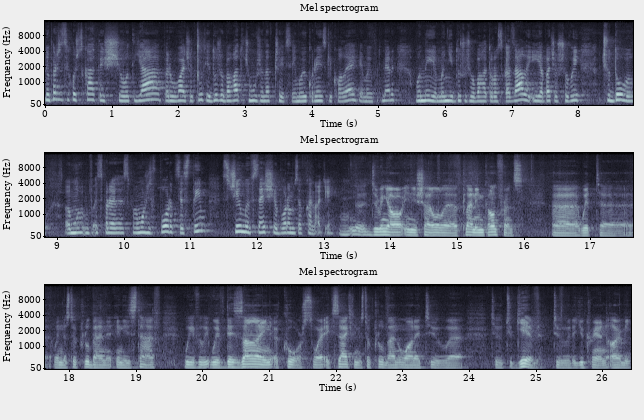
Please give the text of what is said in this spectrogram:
Ну, перш за все, хочу сказати, що от я, перебуваючи тут, я дуже багато чому вже навчився. І мої українські колеги, мої партнери, вони мені дуже чого багато розказали, і я бачу, що ви чудово е, спроможні впоратися з тим, з чим ми все ще боремося в Канаді. Uh, During our initial uh, planning conference uh, with, uh, with Mr. Kluban and his staff, we've, we've designed a course where exactly Mr. Kluban wanted to, uh, to, to give to the Ukrainian army.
